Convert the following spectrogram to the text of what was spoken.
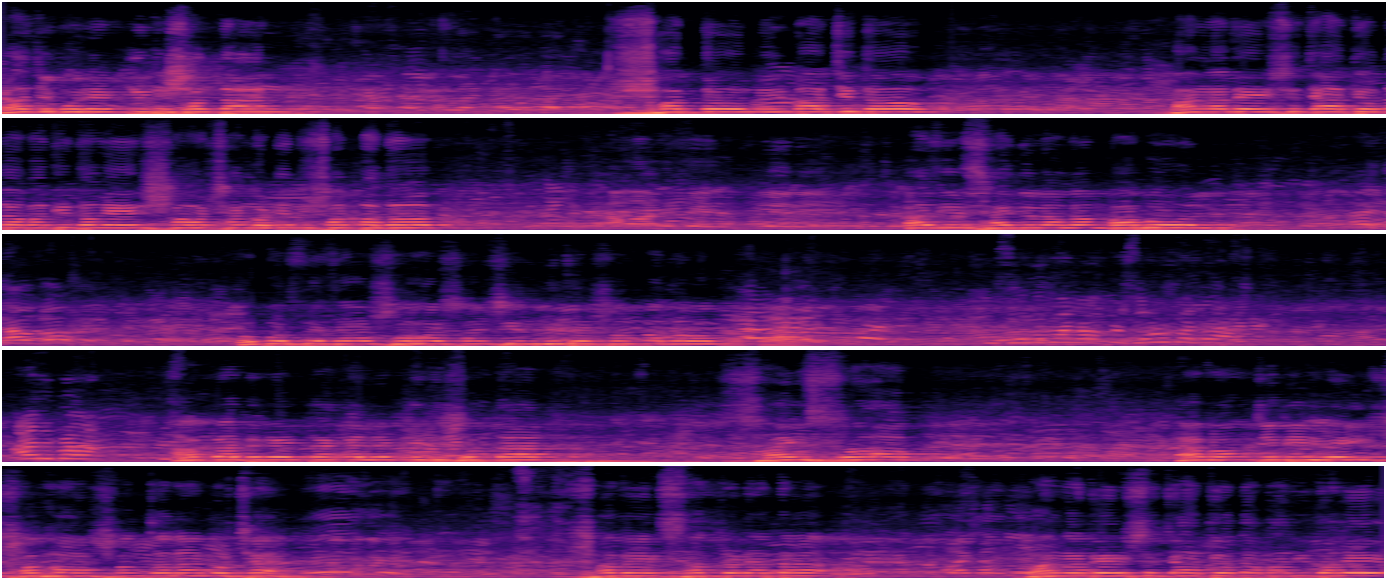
গাজীপুরের কৃতি সন্তান, সদ্য নির্বাচিত বাংলাদেশ জাতীয়তাবাদী দলের সহ সাংগঠনিক সম্পাদক কাজী সাইদুল আলম বাবুল, উপস্থিত সহ সাংস্কৃতিক সম্পাদক। আপনাদের এই টাঙ্গাইলের কৃতি সন্তান সাই সোহাব এবং যিনি এই সভা সঞ্চালনা করছেন, সাবেক ছাত্র নেতা বাংলাদেশ জাতীয়তাবাদী দলের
